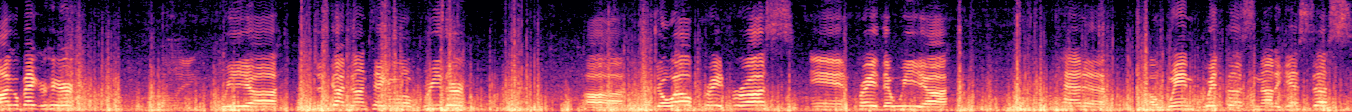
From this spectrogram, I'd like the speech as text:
Michael Baker here. We uh, just got done taking a little breather. Uh, Joel prayed for us and prayed that we uh, had a, a wind with us not against us.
